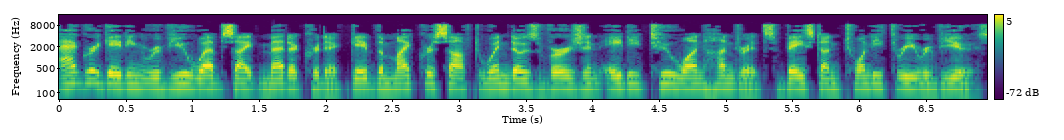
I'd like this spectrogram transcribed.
Aggregating review website Metacritic gave the Microsoft Windows version 82 100s based on 23 reviews,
